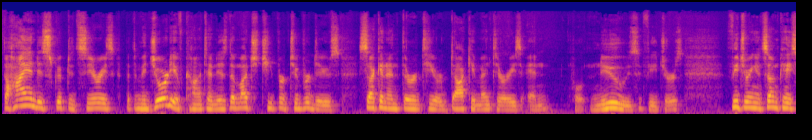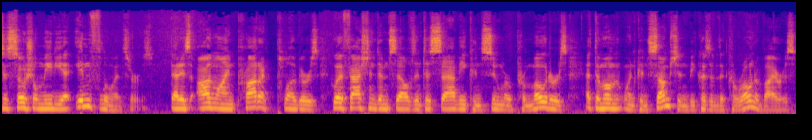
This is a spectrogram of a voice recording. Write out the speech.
The high end is scripted series, but the majority of content is the much cheaper to produce second and third tier documentaries and quote news features featuring in some cases social media influencers, that is, online product pluggers who have fashioned themselves into savvy consumer promoters at the moment when consumption, because of the coronavirus,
